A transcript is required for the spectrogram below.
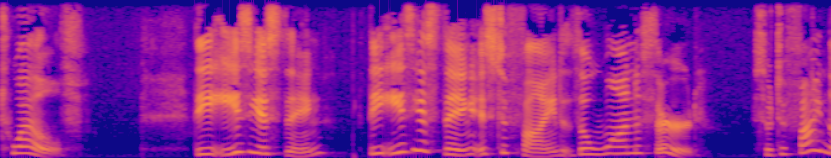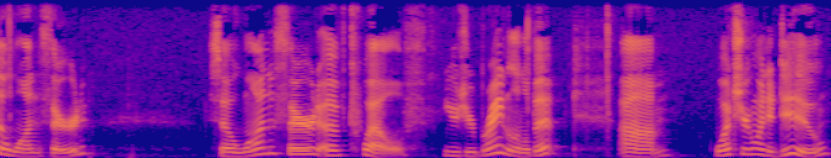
12. The easiest thing, the easiest thing is to find the one third. So to find the one third, so one third of 12, use your brain a little bit. Um, what you're going to do,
